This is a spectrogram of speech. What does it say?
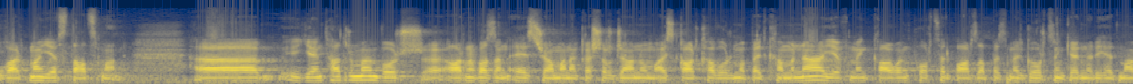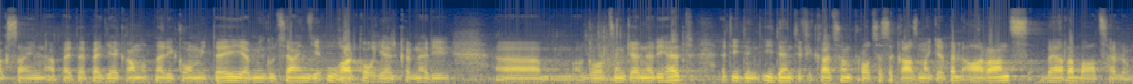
ուղարկման եւ ստացման ենթադրում եմ, որ առնվազն այս ժամանակաշրջանում այս կարգավորումը պետքա մնա եւ մենք կարող ենք փորձել պարզապես մեր գործընկերների հետ մաքսային պետեպետ եկամուտների կոմիտեի եւ միգուցե այն ուղարկող երկրների գործընկերների հետ այդ իդենտիֆիկացիոն process-ը կազմակերպել առանց բեռը բացելու։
